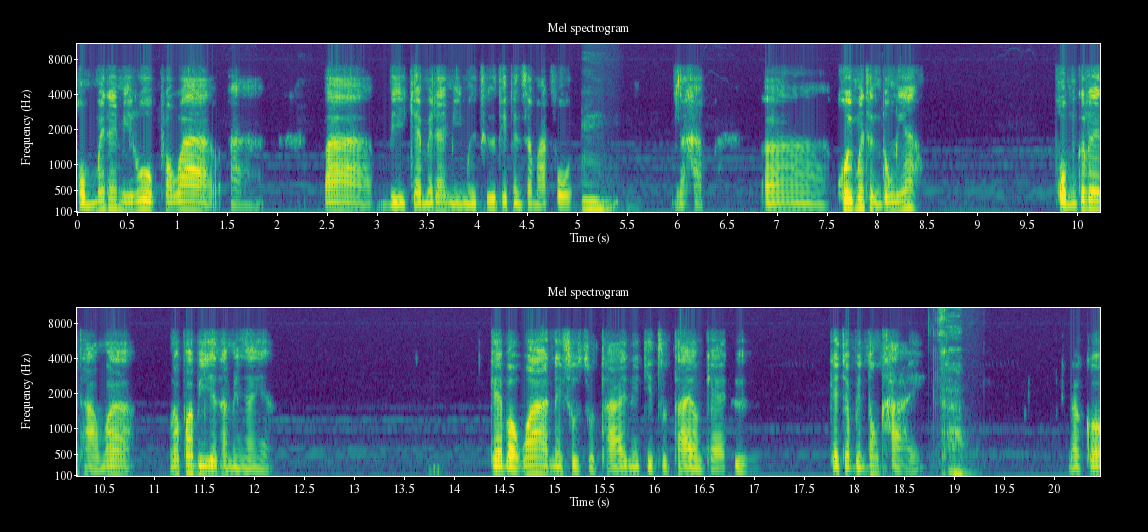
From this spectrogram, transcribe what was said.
ผมไม่ได้มีรูป เพราะว่า อ่า ป้าบีแกไม่ได้มีมือถือที่เป็นสมาร์ทโฟนอืม นะครับ เอ่อ คุยมาถึงตรงเนี้ย ผมก็เลยถามว่า แล้วป้าบีจะทำยังไงอะแกบอกว่าในสุดสุดท้าย ในจิตสุดท้ายของแก คือ แกจะเป็นต้องขาย ครับ แล้วก็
